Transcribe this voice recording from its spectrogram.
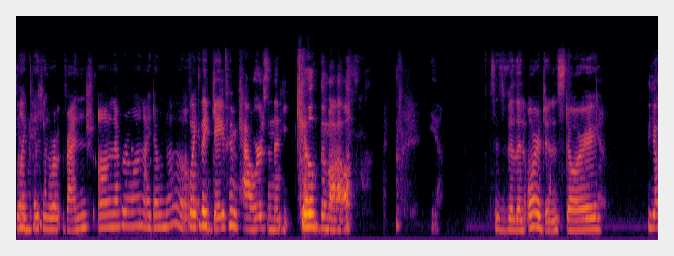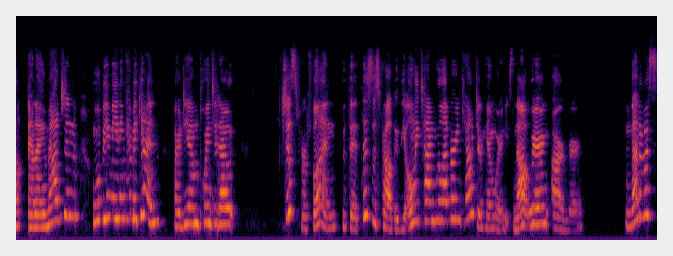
like Mhm. taking revenge on everyone? I don't know. Like they gave him powers and then he killed them all. Yeah. It's his villain origin story. Yep, and I imagine we'll be meeting him again. Our DM pointed out, just for fun, that this is probably the only time we'll ever encounter him where he's not wearing armor. None of us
